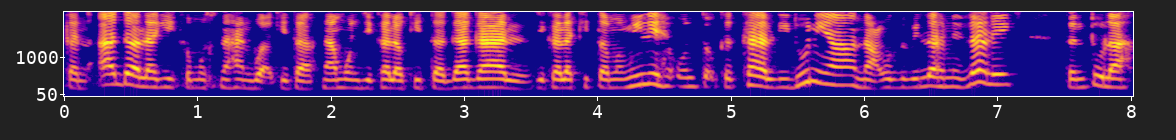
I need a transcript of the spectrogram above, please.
akan ada lagi kemusnahan buat kita. Namun jikalau kita gagal, jikalau kita memilih untuk kekal di dunia, na'udzubillah min zalik, tentulah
